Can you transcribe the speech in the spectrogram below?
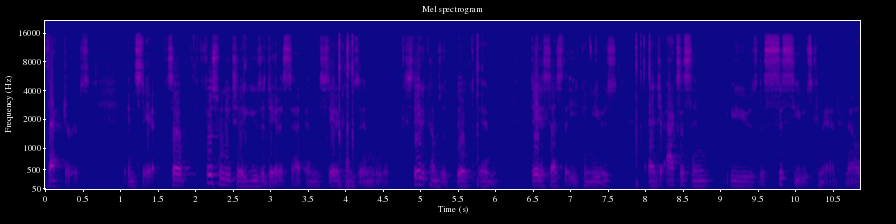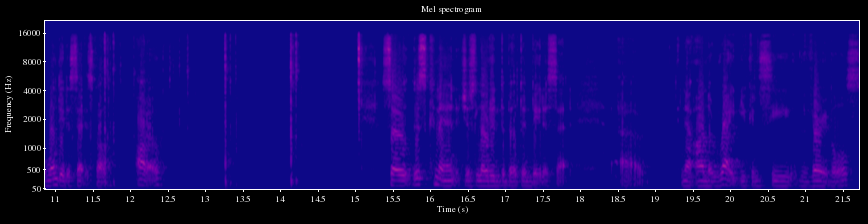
vectors in Stata. So first we need to use a data set, and Stata comes in with Stata comes with built-in data sets that you can use, and to access them, you use the sysuse command. Now one data set is called auto. So this command just loaded the built-in data set. Uh, now on the right, you can see the variables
